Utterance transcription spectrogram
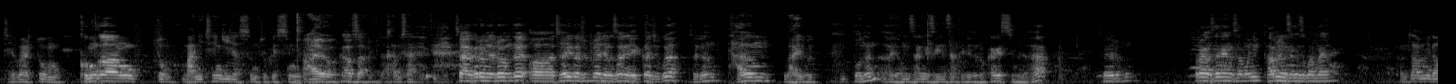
제발 좀 건강 좀 많이 챙기셨으면 좋겠습니다. 아유 감사합니다. 감사합니다. 자 그럼 여러분들 어, 저희가 준비한 영상 여기까지고요. 저는 다음 라이브 또는 어, 영상에서 인사드리도록 하겠습니다. 자 여러분 소랑 사장 사모님 다음 영상에서 만나요. 감사합니다.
